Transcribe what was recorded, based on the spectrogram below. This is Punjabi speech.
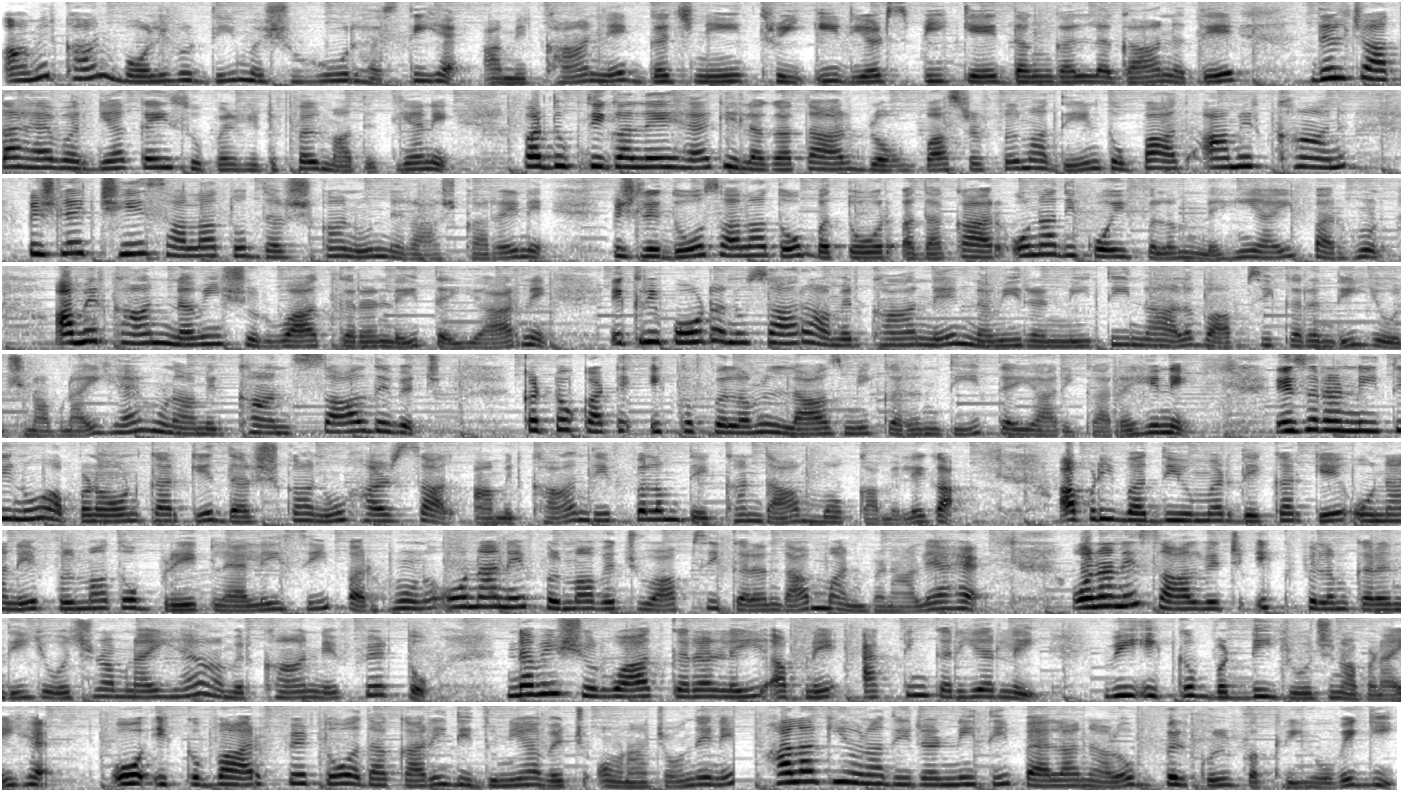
ਆਮਿਰ ਖਾਨ ਬਾਲੀਵੁੱਡ ਦੀ ਮਸ਼ਹੂਰ ਹਸਤੀ ਹੈ ਆਮਿਰ ਖਾਨ ਨੇ ਗਜਨੀ 3 ਇਡੀਅਟਸ ਪੀਕੇ ਦੰਗਲ ਲਗਾਨ ਅਤੇ ਦਿਲ ਚਾਹਤਾ ਹੈ ਵਰਗੀਆਂ ਕਈ ਸੁਪਰ ਹਿੱਟ ਫਿਲਮਾਂ ਦਿੱਤੀਆਂ ਨੇ ਪਰ ਦੁੱਖ ਦੀ ਗੱਲ ਇਹ ਹੈ ਕਿ ਲਗਾਤਾਰ ਬਲੌਕਬਸਟਰ ਫਿਲਮਾਂ ਦੇਣ ਤੋਂ ਬਾਅਦ ਆਮਿਰ ਖਾਨ ਪਿਛਲੇ 6 ਸਾਲਾਂ ਤੋਂ ਦਰਸ਼ਕਾਂ ਨੂੰ ਨਿਰਾਸ਼ ਕਰ ਰਹੇ ਨੇ। ਪਿਛਲੇ 2 ਸਾਲਾਂ ਤੋਂ ਬਤੌਰ ਅਦਾਕਾਰ ਉਹਨਾਂ ਦੀ ਕੋਈ ਫਿਲਮ ਨਹੀਂ ਆਈ, ਪਰ ਹੁਣ ਆਮਿਰ ਖਾਨ ਨਵੀਂ ਸ਼ੁਰੂਆਤ ਕਰਨ ਲਈ ਤਿਆਰ ਨੇ। ਇੱਕ ਰਿਪੋਰਟ ਅਨੁਸਾਰ ਆਮਿਰ ਖਾਨ ਨੇ ਨਵੀਂ ਰਣਨੀਤੀ ਨਾਲ ਵਾਪਸੀ ਕਰਨ ਦੀ ਯੋਜਨਾ ਬਣਾਈ ਹੈ। ਹੁਣ ਆਮਿਰ ਖਾਨ ਸਾਲ ਦੇ ਵਿੱਚ ਘੱਟੋ ਘੱਟ ਇੱਕ ਫਿਲਮ ਲਾਜ਼ਮੀ ਕਰਨ ਦੀ ਤਿਆਰੀ ਕਰ ਰਹੇ ਨੇ। ਇਸ ਰਣਨੀਤੀ ਨੂੰ ਅਪਣਾਉਣ ਕਰਕੇ ਦਰਸ਼ਕਾਂ ਨੂੰ ਹਰ ਸਾਲ ਆਮਿਰ ਖਾਨ ਦੀ ਫਿਲਮ ਦੇਖਣ ਦਾ ਮੌਕਾ ਮਿਲੇਗਾ। ਆਪਣੀ ਵੱਧਦੀ ਉਮਰ ਦੇ ਕਰਕੇ ਉਹਨਾਂ ਨੇ ਫਿਲਮਾਂ ਤੋਂ ਬ੍ਰੇਕ ਲੈ ਲਈ ਸੀ, ਪਰ ਹੁਣ ਉਹਨਾਂ ਨੇ ਫਿਲਮਾਂ ਵਿੱਚ ਵਾਪਸੀ ਕਰਨ ਦਾ ਮਨ ਬਣਾ ਲਿਆ ਹੈ। ਉਹਨਾਂ ਨੇ ਸਾਲ ਵਿੱਚ ਇੱਕ ਫਿਲਮ ਕਰਨ ਦੀ ਯੋਜਨਾ ਬਣਾਈ ਹੈ। ਆਮਿਰ ਖਾਨ ਨੇ ਫਿਰ ਤੋਂ ਨਵੀਂ ਸ਼ੁਰੂਆਤ ਕਰਨ ਲਈ ਆਪਣੇ ਐਕਟਿੰਗ ਕੈਰੀਅਰ ਲਈ ਵੀ ਇੱਕ ਵੱਡੀ ਯੋਜਨਾ ਬਣਾਈ ਹੈ। ਉਹ ਇੱਕ ਵਾਰ ਫਿਰ ਤੋਂ ਅਦਾਕਾਰੀ ਦੀ ਦੁਨੀਆ ਵਿੱਚ ਆਉਣਾ ਚਾਹੁੰਦੇ ਨੇ। ਹਾਲਾਂਕਿ ਉਹਨਾਂ ਦੀ ਰਣਨੀਤੀ ਪਹਿਲਾਂ ਨਾਲੋਂ ਬਿਲਕੁਲ ਵੱਖਰੀ ਹੋਵੇਗੀ।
